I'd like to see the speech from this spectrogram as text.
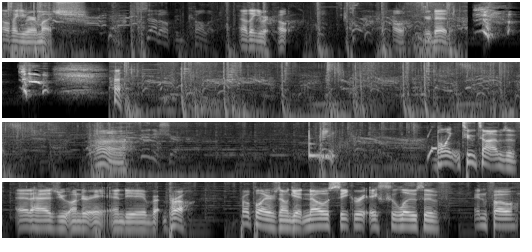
Oh, thank you very much. Set up in color. Oh, thank you very- Oh. Oh, you're dead. huh. Huh. Blink two times if Ed has you under a NDA. Bro, pro players don't get no secret exclusive info.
